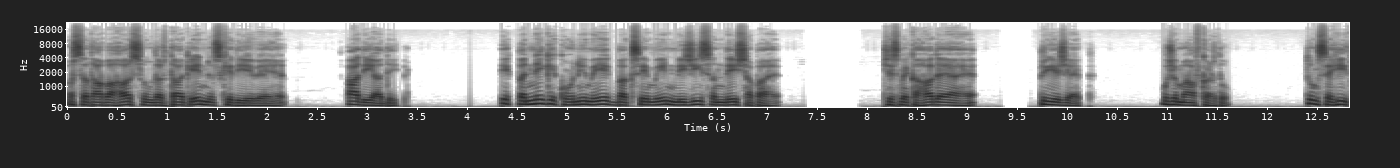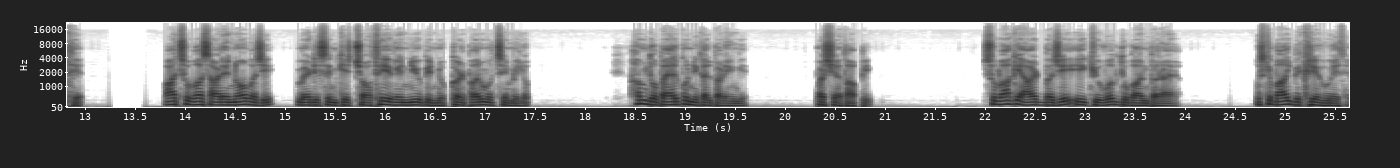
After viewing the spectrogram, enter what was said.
और सदाबहार सुंदरता के नुस्खे दिए गए हैं। आदि आदि। एक पन्ने के कोने में एक बक्से में निजी संदेश छपा है। जिसमें कहा गया है, प्रिय जैक, मुझे माफ़ कर दो। तुम सही थे। आज सुबह साढ़े नौ बजे मेडिसिन के चौथे एवेन्यू के नुक्कड़ पर मुझसे मिलो। हम दोपहर को निकल पड़ेंगे, पश्चातापी। सुबह के आठ बजे एक युवक दुकान पर आया। उसके बाल बिखरे हुए थे।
